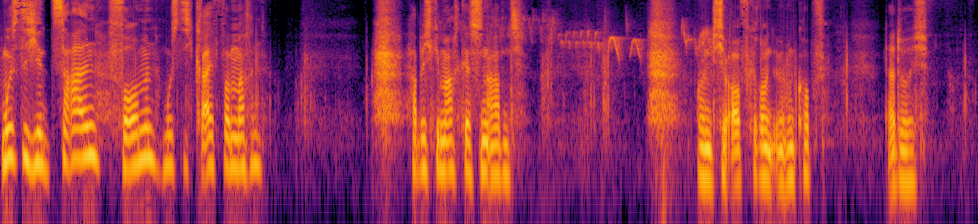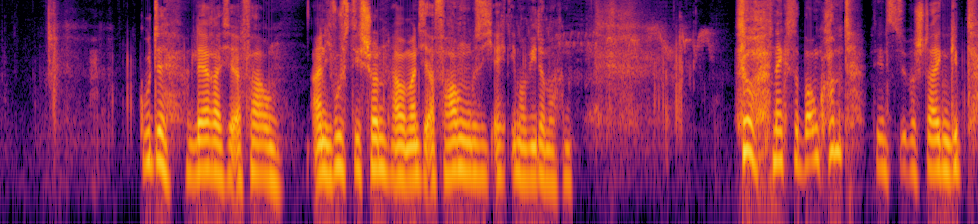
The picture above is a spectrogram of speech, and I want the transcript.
Musste ich in Zahlen formen, musste ich greifbar machen. Habe ich gemacht gestern Abend. Und ich habe aufgeräumt in meinem Kopf dadurch. Gute und lehrreiche Erfahrung. Eigentlich wusste ich schon, aber manche Erfahrungen muss ich echt immer wieder machen. So, nächster Baum kommt, den es zu übersteigen gibt.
